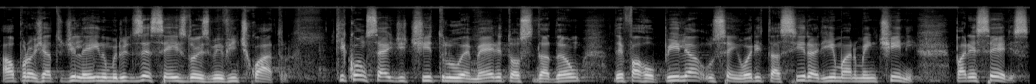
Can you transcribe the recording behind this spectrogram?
ao projeto de lei número 16/2024, que concede título emérito ao cidadão de Farroupilha, o senhor Itacir Arima Armentini. Pareceres:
